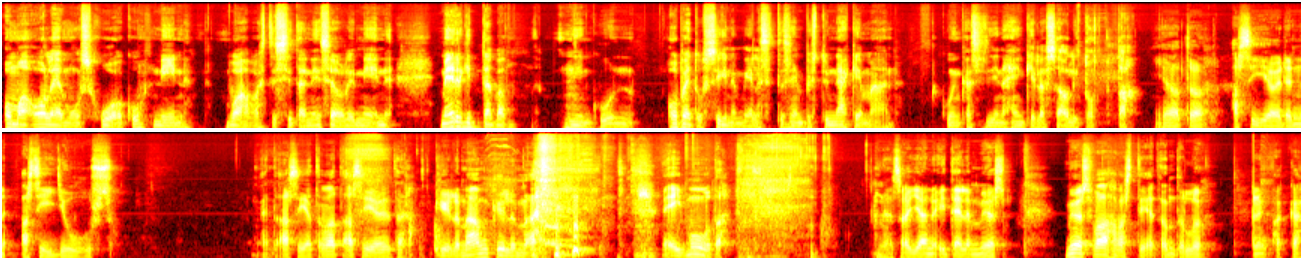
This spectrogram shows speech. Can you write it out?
oma olemus huoku niin vahvasti sitä, niin se oli niin merkittävä niin kuin opetus siinä mielessä, että sen pystyy näkemään, kuinka se siinä henkilössä oli totta. Joo, tuo asioiden asijuus. Että asiat ovat asioita. Kylmä on kylmää. Ei muuta. Se on jäänyt itselle myös, myös vahvasti, että on tullut vaikka,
